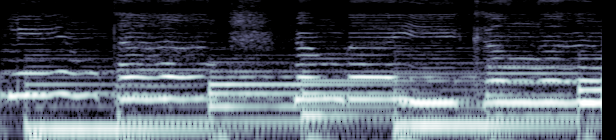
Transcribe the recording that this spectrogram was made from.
bintang nambahi kangen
